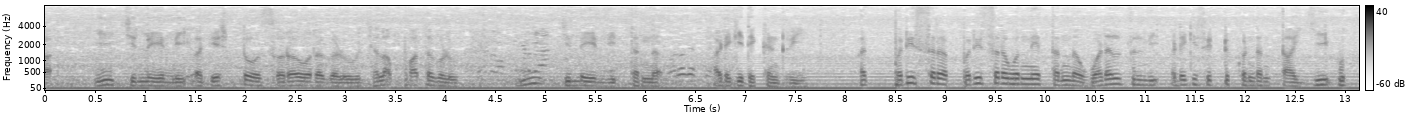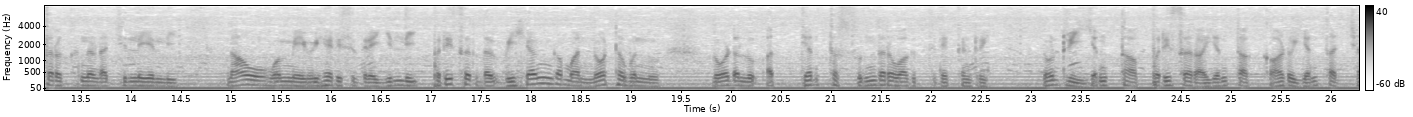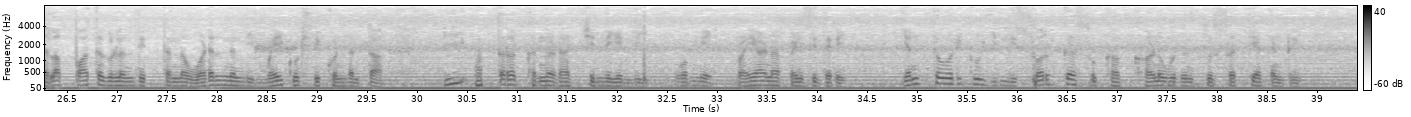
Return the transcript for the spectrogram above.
ಈ ಜಿಲ್ಲೆಯಲ್ಲಿ ಅದೆಷ್ಟೋ ಸರೋವರಗಳು, ಜಲಪಾತಗಳು ಈ ಜಿಲ್ಲೆಯಲ್ಲಿ ತನ್ನ ಅಡಗಿದೆ ಕಣ್ರಿ. ಪರಿಸರ, ಪರಿಸರವನ್ನೇ ತನ್ನ ಒಡಲದಲ್ಲಿ ಅಡಗಿಸಿಟ್ಟುಕೊಂಡಂಥ ಈ ಉತ್ತರ ಕನ್ನಡ ಜಿಲ್ಲೆಯಲ್ಲಿ ನಾವು ಒಮ್ಮೆ ವಿಹರಿಸಿದರೆ ಇಲ್ಲಿ ಪರಿಸರದ ವಿಹಂಗಮ ನೋಟವನ್ನು ನೋಡಲು ಅತ್ಯಂತ ಸುಂದರವಾಗುತ್ತಿದೆ ಕಣ್ರಿ. ನೋಡ್ರಿ, ಎಂಥ ಪರಿಸರ, ಎಂಥ ಕಾಡು, ಎಂಥ ಜಲಪಾತಗಳಲ್ಲಿ ತನ್ನ ಒಡಲಿನಲ್ಲಿ ಮೈಗೂಡಿಸಿಕೊಂಡಂಥ ಈ ಉತ್ತರ ಕನ್ನಡ ಜಿಲ್ಲೆಯಲ್ಲಿ ಒಮ್ಮೆ ಪ್ರಯಾಣ ಬೆಳೆಸಿದರೆ ಎಂಥವರಿಗೂ ಇಲ್ಲಿ ಸ್ವರ್ಗ ಸುಖ ಕಾಣುವುದಂತೂ ಸತ್ಯ ಕಣ್ರಿ.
